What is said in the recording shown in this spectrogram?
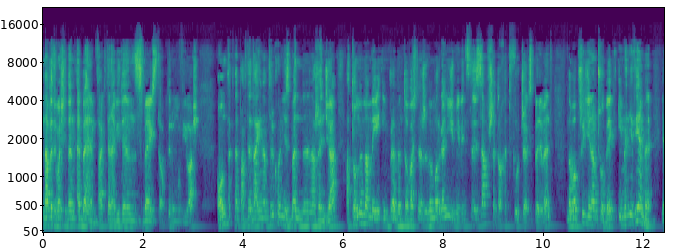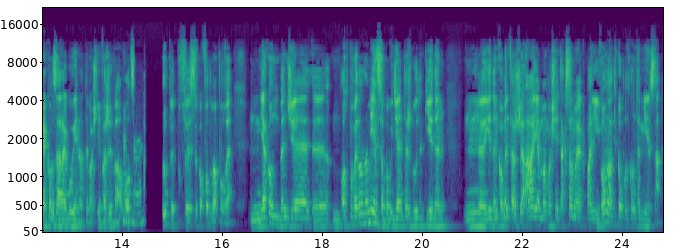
nawet właśnie ten EBM, tak, ten evidence-based, o którym mówiłaś, on tak naprawdę daje nam tylko niezbędne narzędzia, a to my mamy je implementować na żywym organizmie, więc to jest zawsze trochę twórczy eksperyment, no bo przyjdzie nam człowiek i my nie wiemy, jak on zareaguje na te właśnie warzywa, owoce, mhm. grupy wysokofodmapowe, jak on będzie y, odpowiadał na mięso, bo widziałem też był taki jeden Mm, jeden komentarz, że a, ja mam właśnie tak samo jak pani Iwona, tylko pod kątem mięsa.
